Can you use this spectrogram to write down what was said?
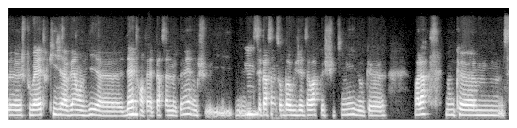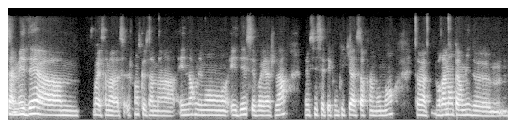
euh, je pouvais être qui j'avais envie euh, d'être. En fait, personne ne me connaît, donc je suis... Mm. ces personnes ne sont pas obligées de savoir que je suis timide. Donc voilà. Donc ça m'aidait à. Ouais, ça m'a. Je pense que ça m'a énormément aidé ces voyages-là, même si c'était compliqué à certains moments. Ça m'a vraiment permis de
